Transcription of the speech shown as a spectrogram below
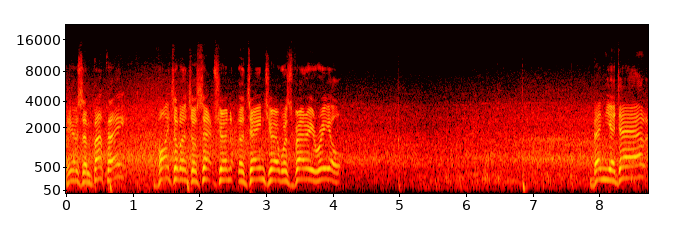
Here's Mbappe. Vital interception. The danger was very real. Ben Yedder.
